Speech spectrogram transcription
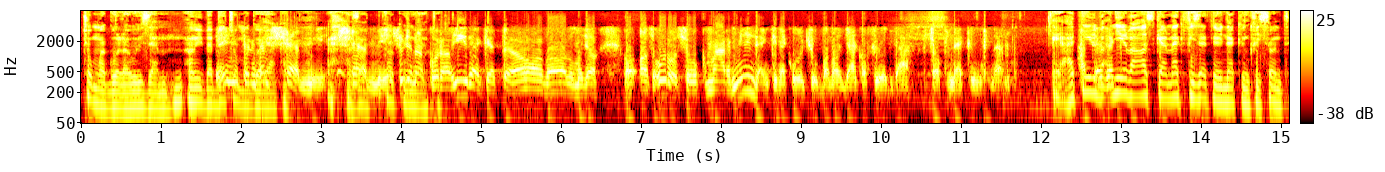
csomagoló üzem, amiben becsomagolják. Semmi, semmi. És ugyanakkor a híreket hallom, hogy a, a, az oroszok már mindenkinek olcsóbban adják a földgázt, csak nekünk nem. Ja, hát, hát nyilván, ezek... nyilván azt kell megfizetni, hogy nekünk viszont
